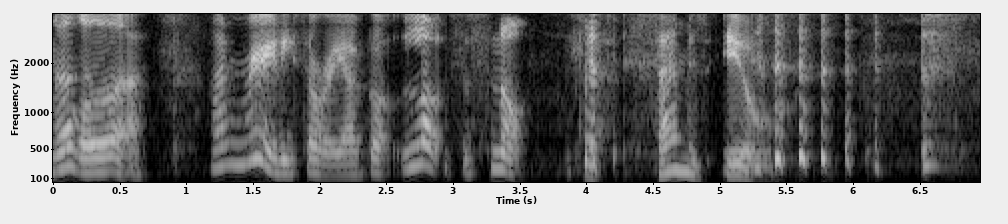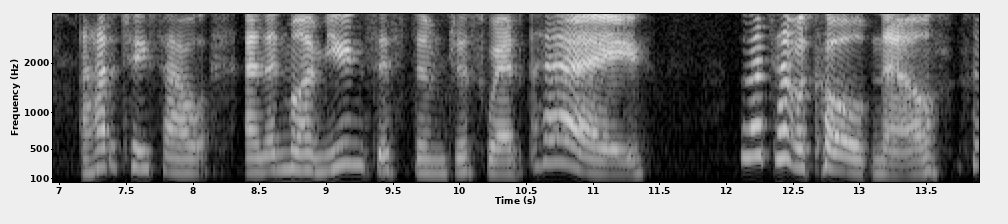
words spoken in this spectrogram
Ugh, I'm really sorry. I've got lots of snot. Yes. Sam is ill. I had a tooth out, and then my immune system just went, hey, let's have a cold now.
